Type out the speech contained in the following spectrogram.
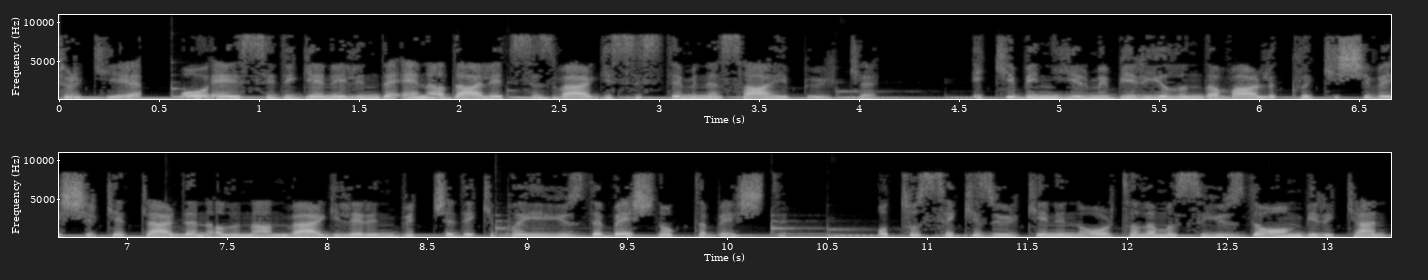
Türkiye, OECD genelinde en adaletsiz vergi sistemine sahip ülke. 2021 yılında varlıklı kişi ve şirketlerden alınan vergilerin bütçedeki payı %5.5'ti. 38 ülkenin ortalaması %11 iken,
